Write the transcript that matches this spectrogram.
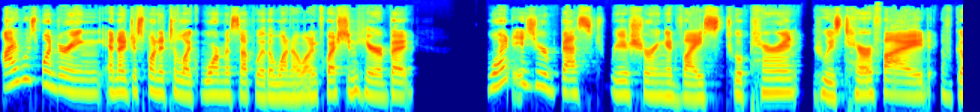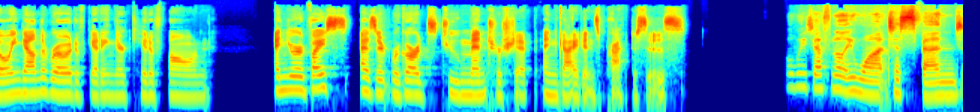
I was wondering, and I just wanted to like warm us up with a 101 question here, but what is your best reassuring advice to a parent who is terrified of going down the road of getting their kid a phone? And your advice as it regards to mentorship and guidance practices? Well, we definitely want to spend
